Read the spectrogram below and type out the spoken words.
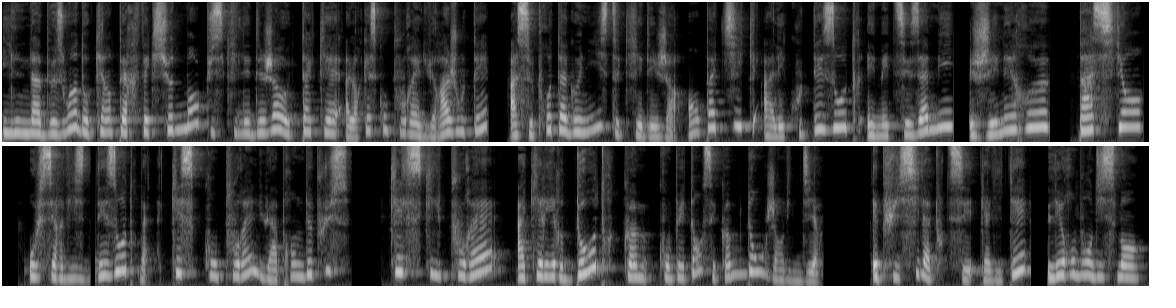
Il n'a besoin d'aucun perfectionnement puisqu'il est déjà au taquet. Alors qu'est-ce qu'on pourrait lui rajouter à ce protagoniste qui est déjà empathique, à l'écoute des autres, aimé de ses amis, généreux, patient, au service des autres, ben, qu'est-ce qu'on pourrait lui apprendre de plus? Qu'est-ce qu'il pourrait acquérir d'autres comme compétences et comme dons, j'ai envie de dire? Et puis s'il a toutes ces qualités, les rebondissements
